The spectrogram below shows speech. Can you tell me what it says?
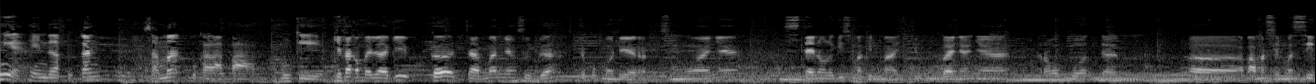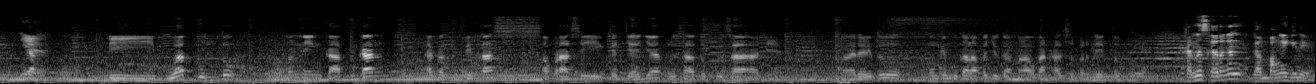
ini ya yang dilakukan sama Bukalapak. Mungkin. Kita kembali lagi ke zaman yang sudah cukup modern. Semuanya teknologi semakin maju. Banyaknya robot dan uh, apa mesin-mesin Yeah. yang dibuat untuk meningkatkan efektivitas operasi kerjanya perusahaan atau perusahaan ya. Maka dari itu mungkin Bukalapak juga melakukan hal seperti itu. Iya. Karena sekarang kan gampangnya gini ya.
